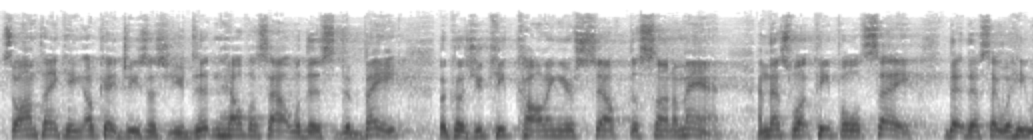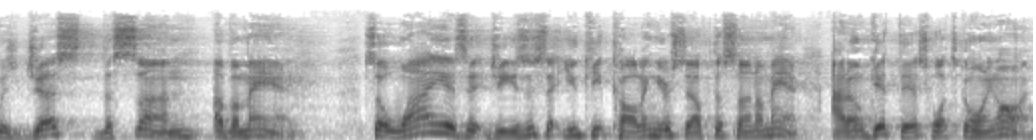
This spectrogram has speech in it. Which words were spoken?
So I'm thinking, okay, Jesus, you didn't help us out with this debate because you keep calling yourself the Son of Man. And that's what people say. They'll say, well, he was just the Son of a man. So why is it, Jesus, that you keep calling yourself the Son of Man? I don't get this. What's going on?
